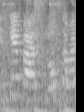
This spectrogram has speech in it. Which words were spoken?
इनके पास लोकसभा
